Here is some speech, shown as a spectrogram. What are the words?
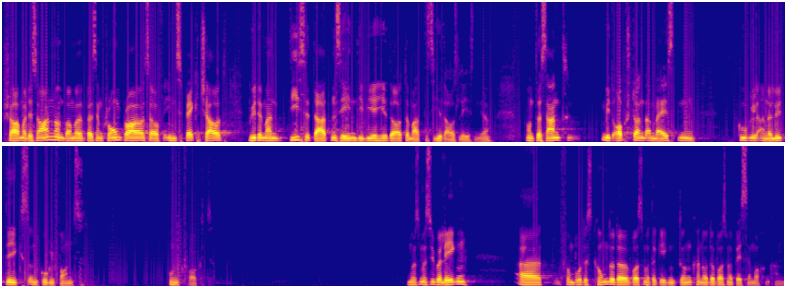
schaue mir das an und wenn man bei seinem Chrome-Browser auf Inspect schaut, würde man diese Daten sehen, die wir hier da automatisiert auslesen. Ja. Und da sind mit Abstand am meisten Google Analytics und Google Fonts ungefragt. Muss man sich überlegen, äh, von wo das kommt oder was man dagegen tun kann oder was man besser machen kann.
